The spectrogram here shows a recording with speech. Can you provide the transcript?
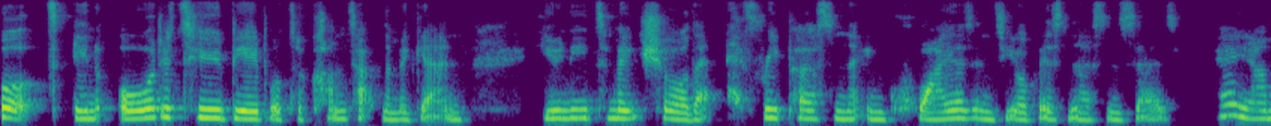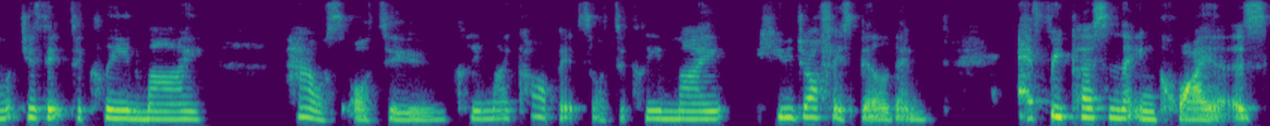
but in order to be able to contact them again, you need to make sure that every person that inquires into your business and says, Hey, how much is it to clean my house or to clean my carpets or to clean my huge office building? Every person that inquires,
